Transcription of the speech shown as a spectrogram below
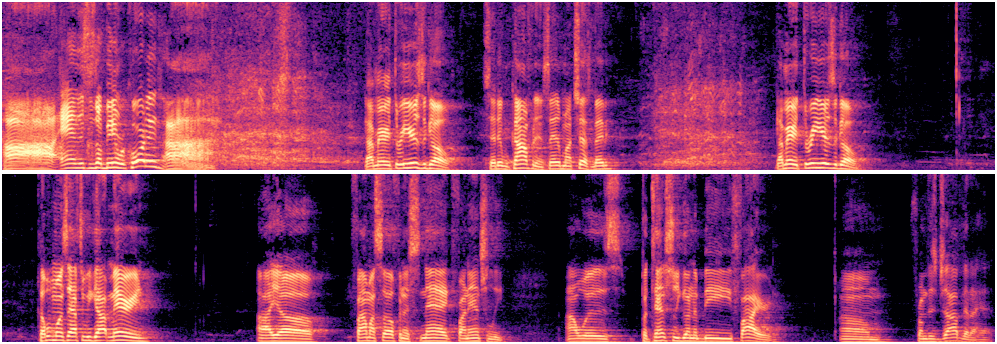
ah, and this is being recorded? Ah. Got married three years ago. Said it with confidence. Said it with my chest, baby. Got married three years ago. A couple months after we got married, I uh, found myself in a snag financially. I was potentially going to be fired um, from this job that I had.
